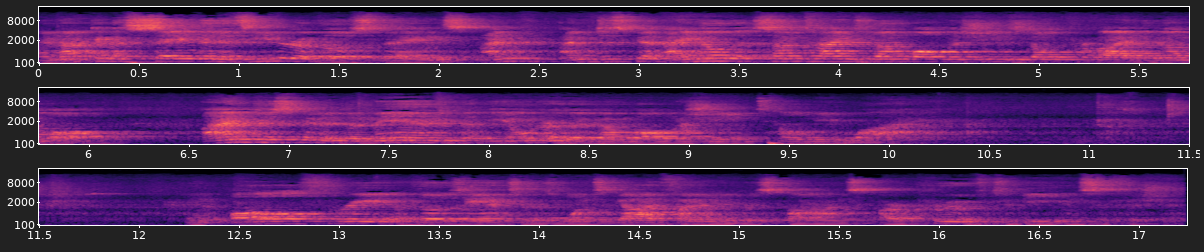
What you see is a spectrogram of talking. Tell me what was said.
I'm not going to say that it's either of those things. I'm, I'm just going I know that sometimes gumball machines don't provide the gumball. I'm just going to demand that the owner of the gumball machine tell me why. And all three of those answers, once God finally responds, are proved to be insufficient.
